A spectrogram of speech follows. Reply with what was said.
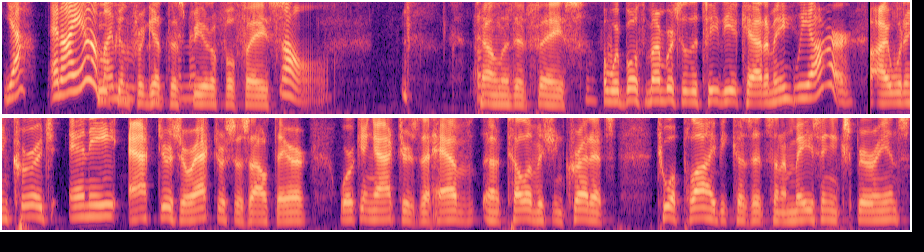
Yeah, and I am. Who I'm, can forget this I'm- beautiful face, Oh, talented face? We're both members of the TV Academy. we are. I would encourage any actors or actresses out there, working actors that have uh, television credits, to apply because it's an amazing experience.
